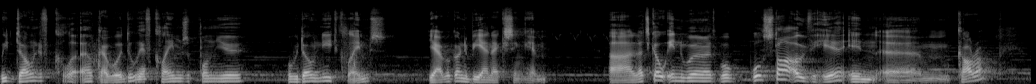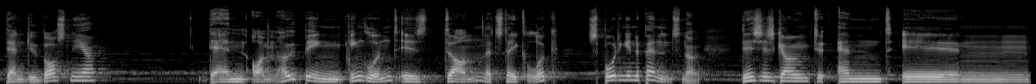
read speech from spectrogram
We don't have... Okay, well, do we have claims upon you? Well, we don't need claims. Yeah, we're going to be annexing him. Uh, let's go inward. We'll, we'll start over here in um, Kara. Then do Bosnia. Then I'm hoping England is done. Let's take a look. Sporting independence, no. This is going to end in...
